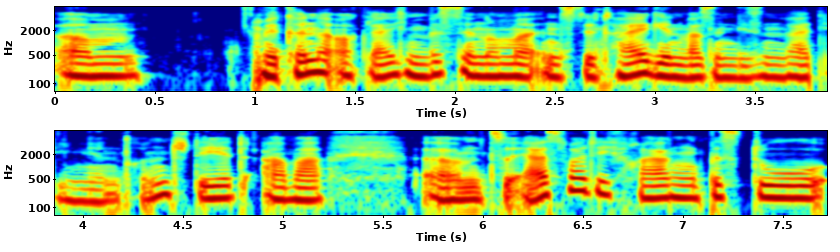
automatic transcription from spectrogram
Ähm, wir können da auch gleich ein bisschen nochmal ins Detail gehen, was in diesen Leitlinien drin steht. Aber ähm, zuerst wollte ich fragen, bist du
